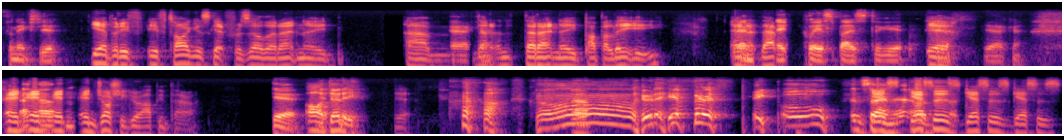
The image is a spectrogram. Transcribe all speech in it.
for next year. Yeah, but if if Tigers get Frizell, they don't need um Yeah, okay. they, don't- they don't need Papali'i. And, And that need clear space to get. yeah. Yeah, okay. And and, Um, and and Joshy grew up in Para. Yeah. Oh, yeah. did he? Yeah. oh, heard it here first, people. In saying Guess, that, I'd- guesses, guesses, guesses.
